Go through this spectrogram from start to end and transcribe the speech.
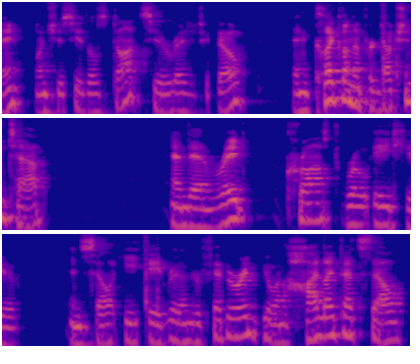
Okay, once you see those dots, you're ready to go. Then click on the production tab and then right across row 8 here in cell E8 right under February, you want to highlight that cell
